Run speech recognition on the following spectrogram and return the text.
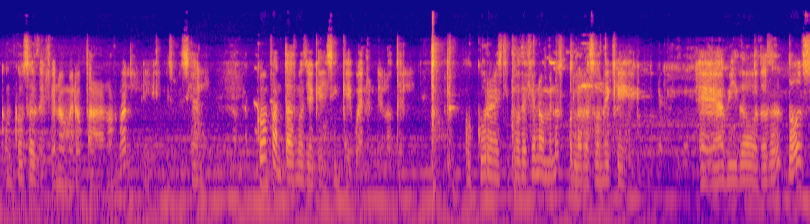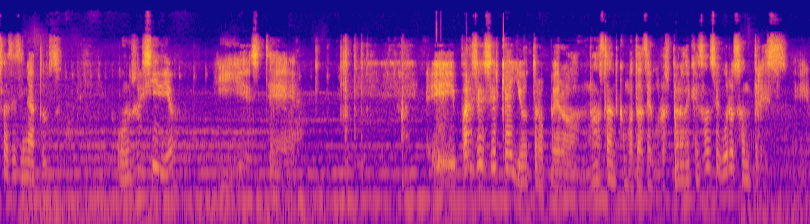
con cosas de fenómeno paranormal, en especial con fantasmas, ya que dicen que, bueno, en el hotel ocurren este tipo de fenómenos por la razón de que eh, ha habido dos, dos asesinatos, un suicidio y este parece ser que hay otro, pero no están como tan seguros. Pero de que son seguros son tres eh,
